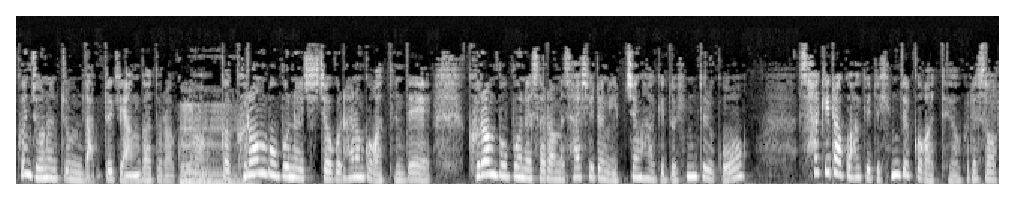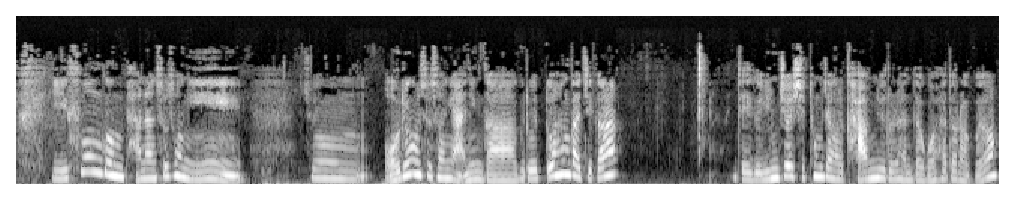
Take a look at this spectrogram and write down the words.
그건 저는 좀 납득이 안 가더라고요. 음. 그러니까 그런 부분을 지적을 하는 것 같은데 그런 부분에서라면 사실은 입증하기도 힘들고 사기라고 하기도 힘들 것 같아요. 그래서 이 후원금 반환 소송이 좀 어려운 소송이 아닌가. 그리고 또 한 가지가 이제 그 윤지호 씨 통장을 가압류를 한다고 하더라고요.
